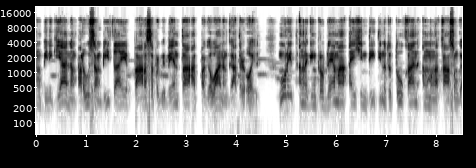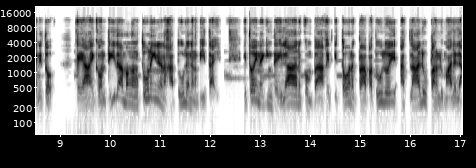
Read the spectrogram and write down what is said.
ang binigyan ng parusang bitay para sa pagbebenta at paggawa ng gutter oil. Ngunit ang naging problema ay hindi tinututukan ang mga kasong ganito, kaya ay kaunti lamang ang tunay na nakatulan ng bitay. Ito ay naging dahilan kung bakit ito nagpapatuloy at lalo pang lumalala.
